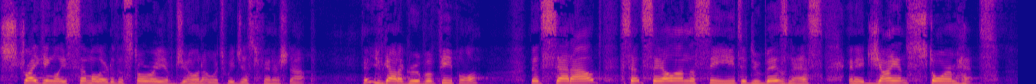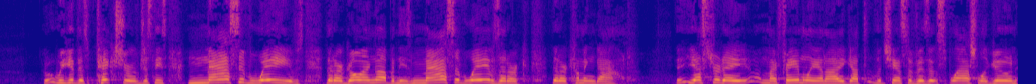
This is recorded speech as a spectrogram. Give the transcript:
strikingly similar to the story of Jonah, which we just finished up. You've got a group of people that set out, set sail on the sea to do business, and a giant storm hits. We get this picture of just these massive waves that are going up and these massive waves that are, that are coming down. Yesterday, my family and I got the chance to visit Splash Lagoon,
